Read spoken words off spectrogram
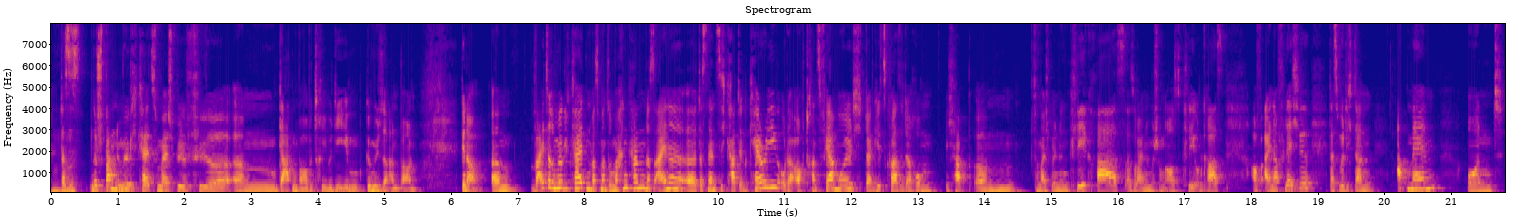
Genau. Mhm. Das ist eine spannende Möglichkeit zum Beispiel für ähm, Gartenbaubetriebe, die eben Gemüse anbauen. Genau. Ähm, weitere Möglichkeiten, was man so machen kann. Das eine, äh, das nennt sich Cut and Carry oder auch Transfermulch. Da geht es quasi darum, ich habe ähm, zum Beispiel ein Kleegras, also eine Mischung aus Klee und Gras auf einer Fläche. Das würde ich dann abmähen und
